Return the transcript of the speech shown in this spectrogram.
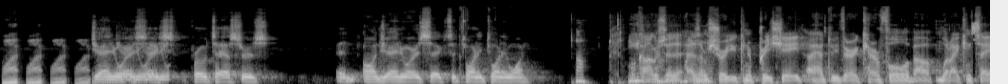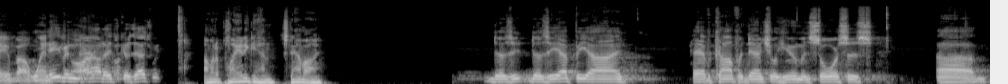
What, what, what, what? January January 6th protesters and on January 6th of 2021. Well, Congressman, as I'm sure you can appreciate, I have to be very careful about what I can say about when. Even we now, because that's what I'm going to play it again. Stand by. Does it does the FBI have confidential human sources? Um,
